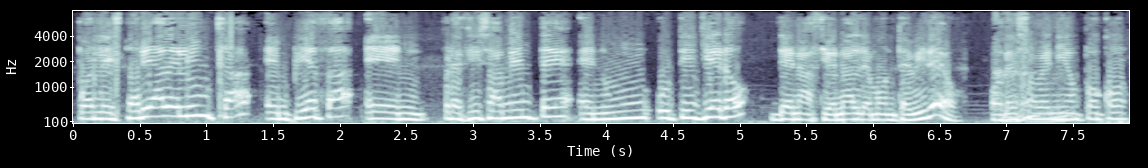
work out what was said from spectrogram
Pues la historia del hincha empieza en, precisamente en un utillero de Nacional de Montevideo. Por eso venía un poco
